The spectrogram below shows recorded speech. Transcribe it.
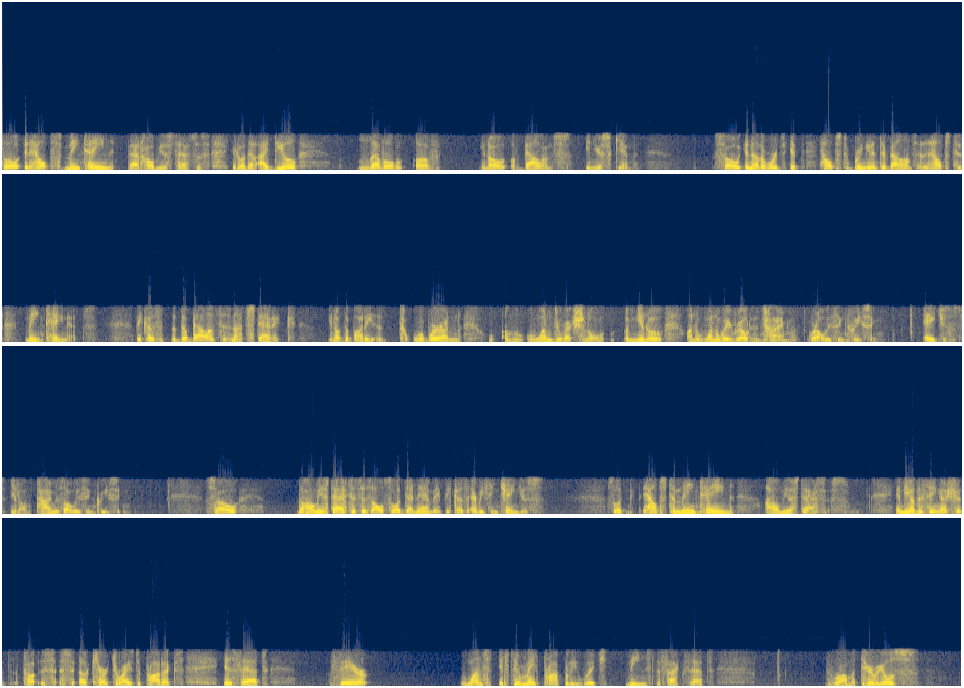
So it helps maintain that homeostasis, you know, that ideal level of, you know, of balance in your skin. So, in other words, it helps to bring it into balance, and it helps to maintain it, because the balance is not static. You know, the body we're on, on one directional immuno on a one way road in time. We're always increasing age is, you know, time is always increasing. So the homeostasis is also a dynamic because everything changes. So it helps to maintain a homeostasis. And the other thing I should uh, characterize the products is that they're once if they're made properly, which means the fact that the raw materials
